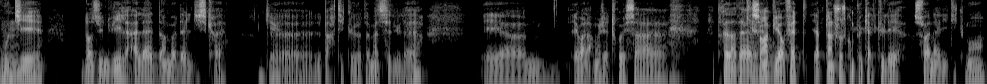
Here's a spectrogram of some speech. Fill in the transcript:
Mhm. routier dans une ville à l'aide d'un modèle discret de, de particules automates cellulaires. Et, euh, et voilà, moi j'ai trouvé ça très intéressant. Carrément. Et puis en fait, il y a plein de choses qu'on peut calculer, soit analytiquement,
